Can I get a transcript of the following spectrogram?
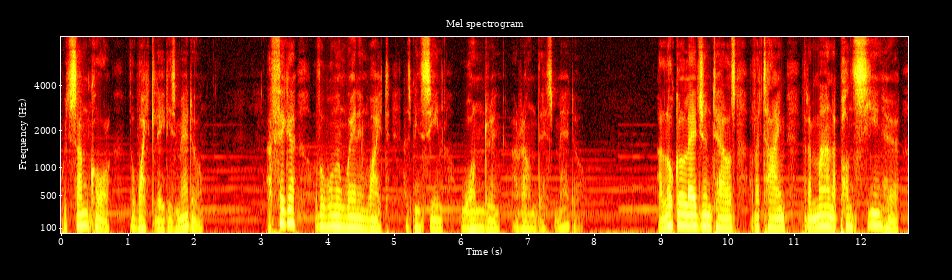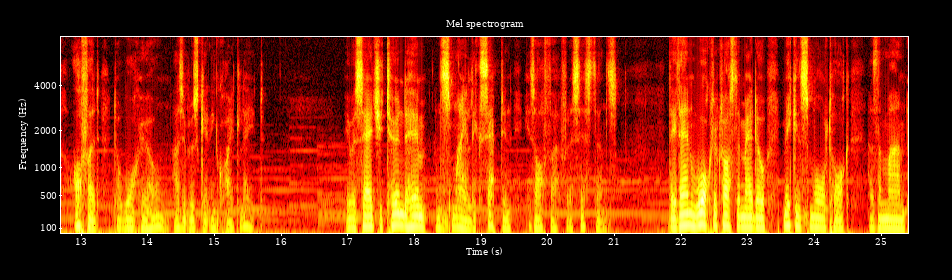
which some call the White Lady's Meadow. A figure of a woman wearing white has been seen wandering around this meadow. A local legend tells of a time that a man, upon seeing her, offered to walk her home as it was getting quite late. It was said she turned to him and smiled, accepting his offer for assistance. They then walked across the meadow, making small talk, as the man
